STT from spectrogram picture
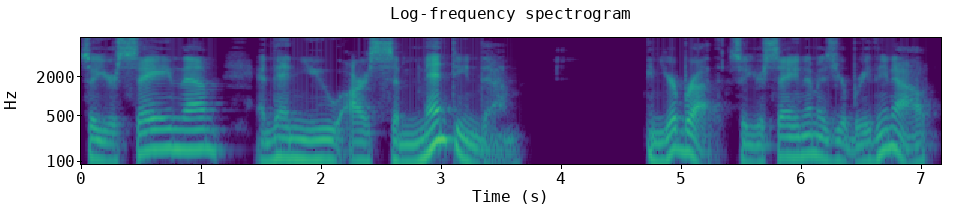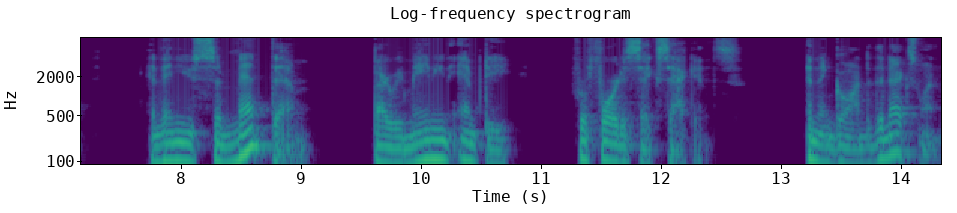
So you're saying them and then you are cementing them in your breath. So you're saying them as you're breathing out and then you cement them by remaining empty for four to six seconds and then go on to the next one.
